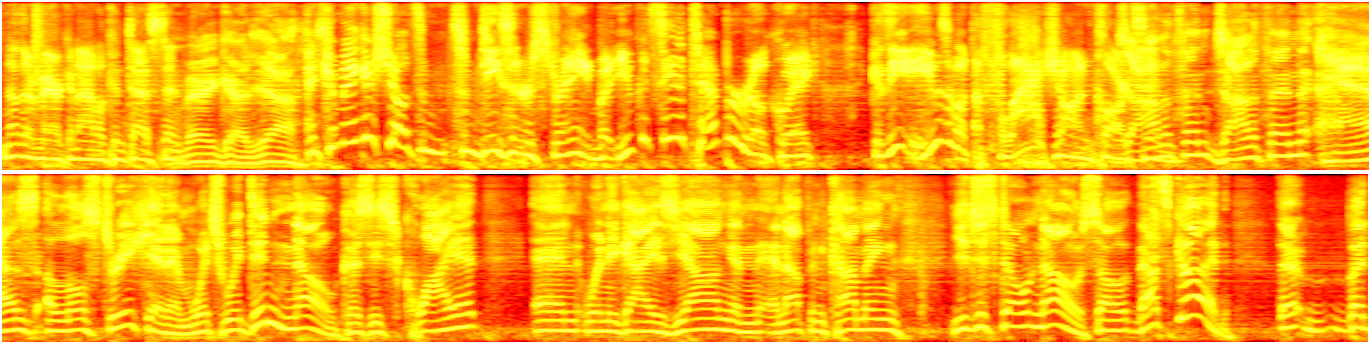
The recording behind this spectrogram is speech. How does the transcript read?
another American Idol contestant. Very good. Yeah. And Kuminga showed some some decent restraint, but you could see the temper real quick because he, he was about to flash on Clarkson. Jonathan Jonathan has a little streak in him, which we didn't know because he's quiet. And when the guy is young and, and up and coming, you just don't know. So that's good. There, but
